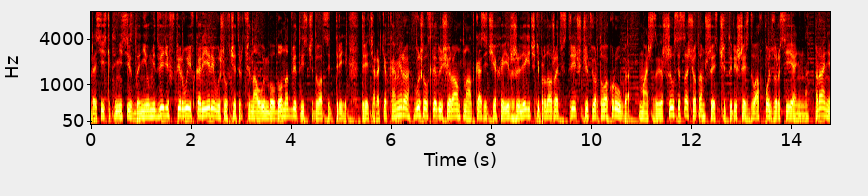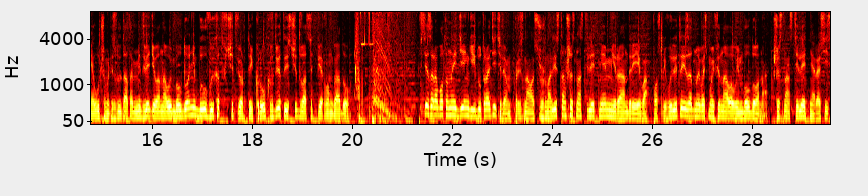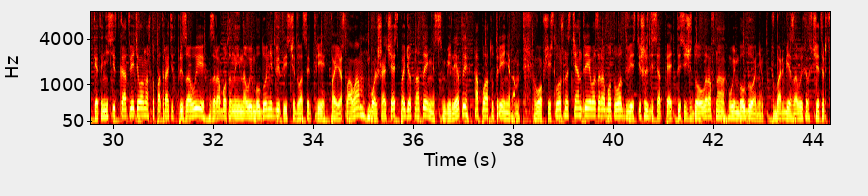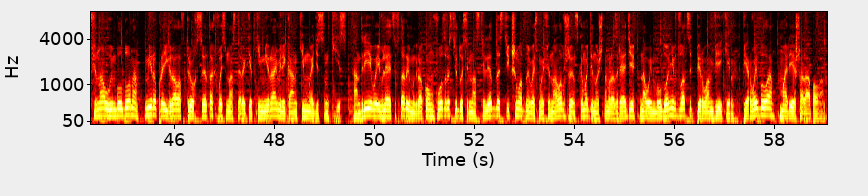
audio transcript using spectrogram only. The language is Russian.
Российский теннисист Даниил Медведев впервые в карьере вышел в четвертьфинал Уимблдона 2023. Третья ракетка мира вышел в следующий раунд на отказе Чеха Иржи Легички продолжать встречу четвертого круга. Матч завершился со счетом 6-4-6-2 в пользу россиянина. Ранее лучшим результатом Медведева на Уимблдоне был выход в четвертый круг в 2021 году. Все заработанные деньги идут родителям, призналась журналистам 16-летняя Мира Андреева после вылета из 1-8 финала Уимблдона. 16-летняя российская теннисистка ответила на что потратит призовые, заработанные на Уимблдоне 2023. По ее словам, большая часть пойдет на теннис, билеты, оплату тренерам. В общей сложности Андреева заработала 265 тысяч долларов на Уимблдоне. В борьбе за выход в четвертьфинал Уимблдона Мира проиграла в трех сетах 18-й ракетки мира американки Мэдисон Кис. Андреева является вторым игроком в возрасте до 17 лет, достигшим 1-8 финала в женском одиночном разряде на Уимблдоне в 21 веке. Первой была Мария Шарапова.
